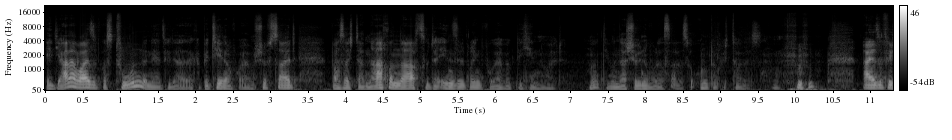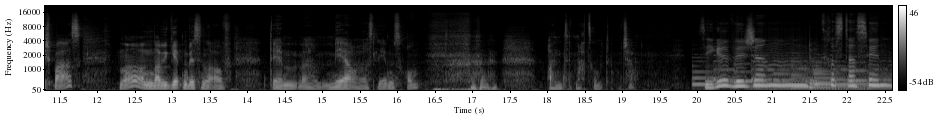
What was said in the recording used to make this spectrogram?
idealerweise was tun, wenn ihr jetzt wieder der Kapitän auf eurem Schiff seid, was euch dann nach und nach zu der Insel bringt, wo ihr wirklich hin wollt. Ne? Die wunderschöne, wo das alles so unglaublich toll ist. also viel Spaß ne? und navigiert ein bisschen auf dem äh, Meer eures Lebens rum. und macht's gut. Ciao. Siegelvision, du kriegst das hin,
